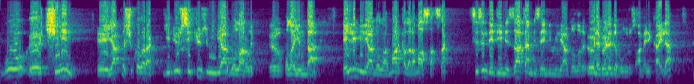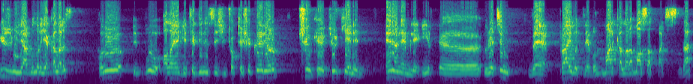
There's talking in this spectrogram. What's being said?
bu e, Çin'in e, yaklaşık olarak 700-800 milyar dolarlık e, olayından 50 milyar dolar markalara mal satsak sizin dediğiniz zaten biz 50 milyar doları öyle böyle de buluruz Amerika'yla. 100 milyar doları yakalarız. Konuyu e, bu alaya getirdiğiniz için çok teşekkür ediyorum. Çünkü Türkiye'nin en önemli e, üretim ve private label markalara mal satma açısından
